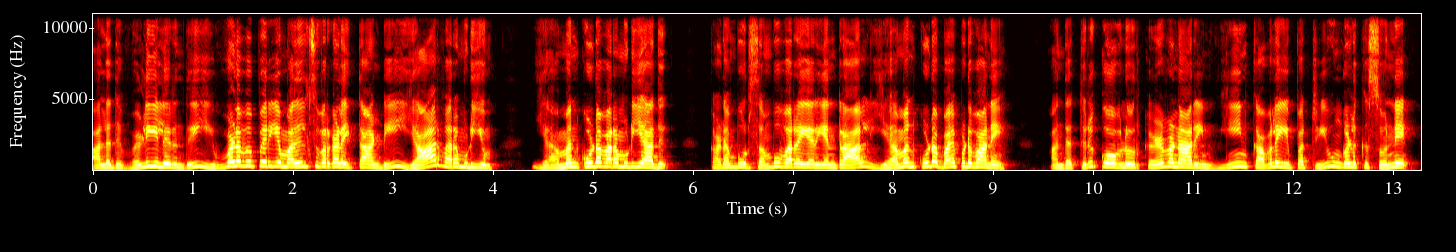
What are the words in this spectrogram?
அல்லது வெளியிலிருந்து இவ்வளவு பெரிய மதில் சுவர்களைத் தாண்டி யார் வர முடியும்? யமன் கூட வர முடியாது. கடம்பூர் சம்புவரையர் என்றால் யமன் கூட பயப்படுவானே. அந்த திருக்கோவலூர் கிழவனாரின் வீண் கவலையைப் பற்றி உங்களுக்கு சொன்னேன்.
